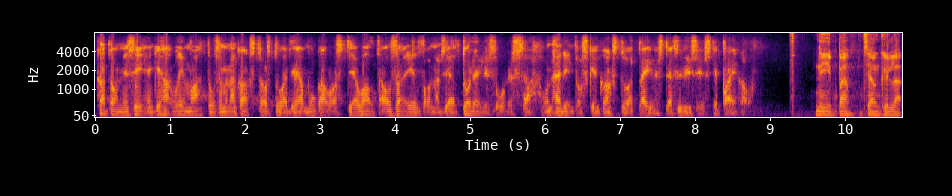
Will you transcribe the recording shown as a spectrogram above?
katon, niin siihenkin halliin mahtuu semmoinen 12 000 ihan mukavasti. Ja valtaosa iltoina siellä todellisuudessa on hädintoskin 2000 ihmistä fyysisesti paikalla. Niinpä, se on kyllä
